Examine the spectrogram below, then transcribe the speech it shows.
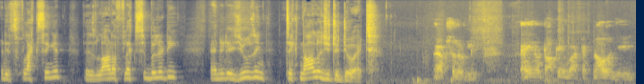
It is flexing it. There's a lot of flexibility and it is using technology to do it. Absolutely. And, you know talking about technology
